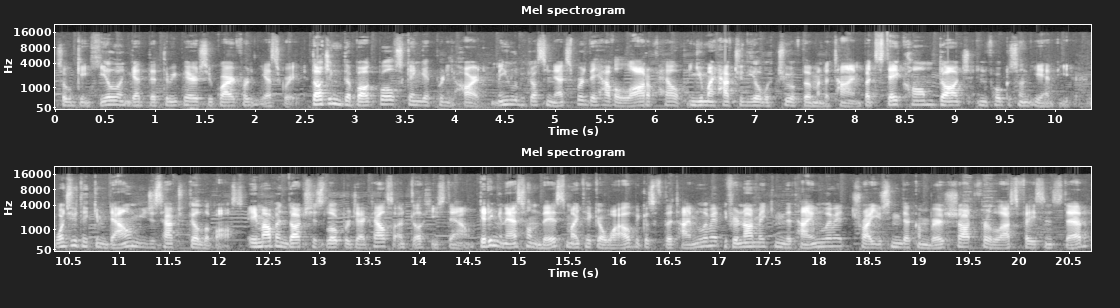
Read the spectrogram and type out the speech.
so we can heal and get the 3 pairs required for the S grade. Dodging the bug balls can get pretty hard, mainly because in expert they have a lot of health and you might have to deal with two of them at a time, but stay calm, dodge, and focus on the anteater. Once you take him down, you just have to kill the boss. Aim up and dodge his low projectiles until he's down. Getting an S on this might take a while because of the time limit. If you're not making the time limit, try using the converge shot for the last phase instead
